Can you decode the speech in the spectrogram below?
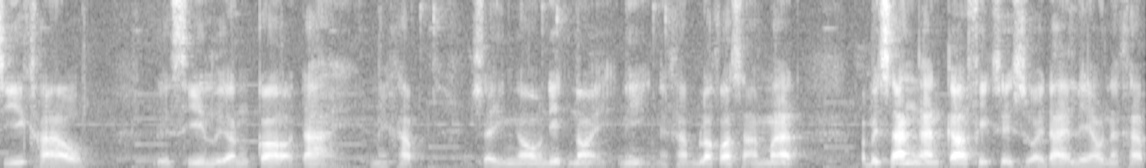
สีขาว หรือสีเหลืองก็ได้นะครับ ใส่เงานิดหน่อยนี่นะครับเราก็สามารถเอาไปสร้างงานกราฟิกสวยๆได้แล้วนะครับ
